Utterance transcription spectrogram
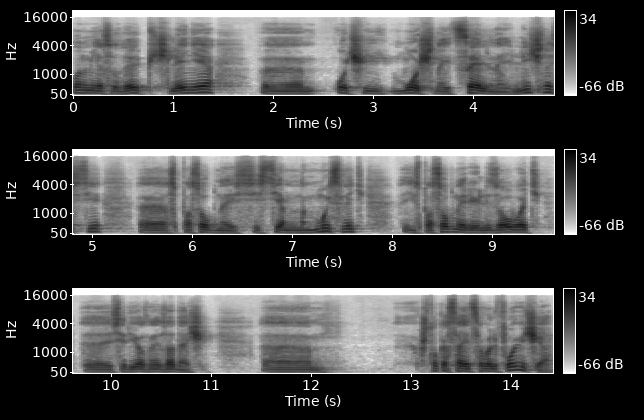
Он мне создает впечатление э, очень мощной, цельной личности, э, способной системно мыслить и способной реализовывать э, серьезные задачи. Э, что касается Вольфовича,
